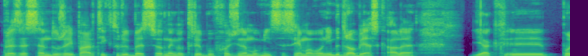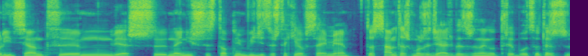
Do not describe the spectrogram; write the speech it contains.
prezesem dużej partii, który bez żadnego trybu wchodzi na mównicę sejmową, niby drobiazg, ale jak y, policjant, y, wiesz, najniższy stopniem widzi coś takiego w Sejmie, to sam też może działać bez żadnego trybu, co też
